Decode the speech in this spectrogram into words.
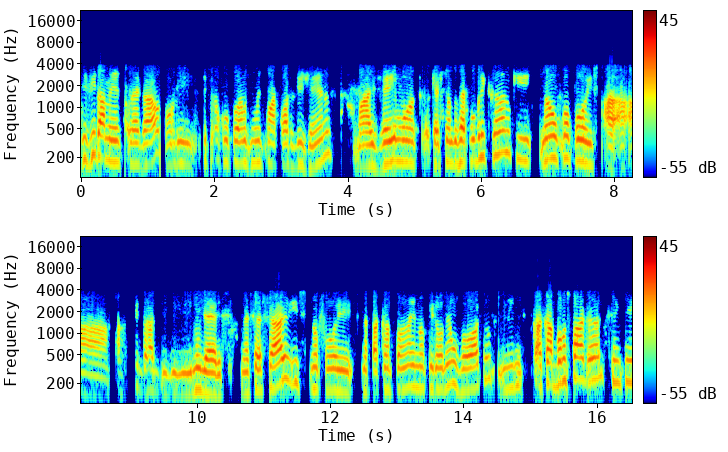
devidamente legal, onde se preocupamos muito com a cota de gênero, mas veio uma questão do republicano que não compôs a, quantidade de mulheres necessária, isso não foi para a campanha, não tirou nenhum voto e acabamos pagando sem ter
